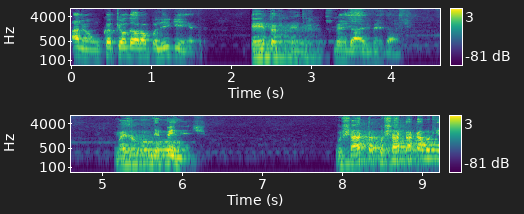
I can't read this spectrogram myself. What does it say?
Ah, não, o campeão da Europa League entra. Entra, entra. Verdade, verdade. Mas o... Independente. O, o Shakhtar, o Shakhtar acaba que,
